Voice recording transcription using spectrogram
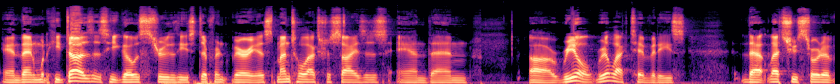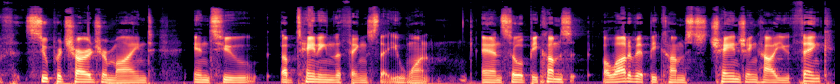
And then what he does is he goes through these different various mental exercises and then uh, real real activities that lets you sort of supercharge your mind into obtaining the things that you want. And so it becomes a lot of it becomes changing how you think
